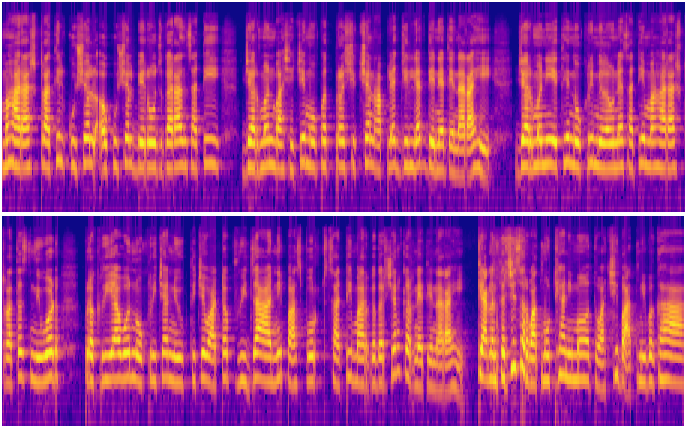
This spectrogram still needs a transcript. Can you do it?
महाराष्ट्रातील कुशल अकुशल बेरोजगारांसाठी जर्मन भाषेचे मोफत प्रशिक्षण आपल्या जिल्ह्यात देण्यात येणार आहे. जर्मनी येथे नोकरी मिळवण्यासाठी महाराष्ट्रातच निवड प्रक्रिया व नोकरीच्या नियुक्तीचे वाटप व्हिजा आणि पासपोर्टसाठी मार्गदर्शन करण्यात येणार आहे. त्यानंतरची सर्वात मोठी आणि महत्त्वाची बातमी बघा.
